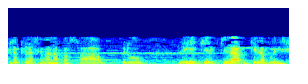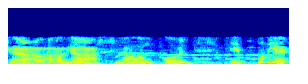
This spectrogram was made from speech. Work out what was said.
creo que la semana pasada, pero leí que, que la, que la policía ha- ha- había asesinado a un joven. Eh, ¿podría-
